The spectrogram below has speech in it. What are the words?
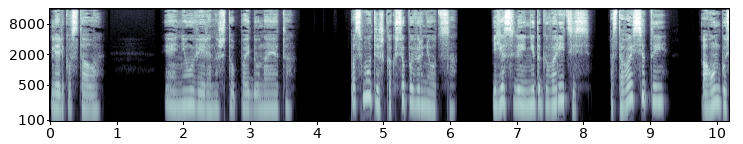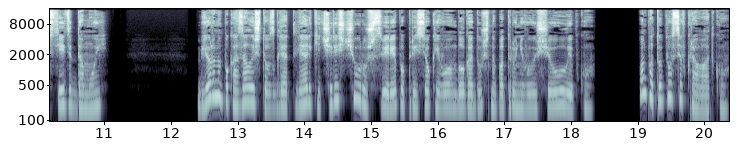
Лелька встала. «Я не уверена, что пойду на это. Посмотришь, как все повернется. Если не договоритесь, оставайся ты а он пусть едет домой. Бьорну показалось, что взгляд Ляльки чересчур уж свирепо присек его благодушно потрунивающую улыбку. Он потупился в кроватку.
